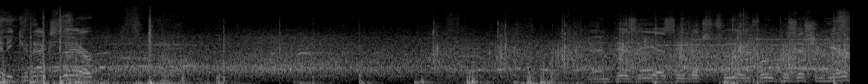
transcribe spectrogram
And he connects there. And busy as he looks to improve position here.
